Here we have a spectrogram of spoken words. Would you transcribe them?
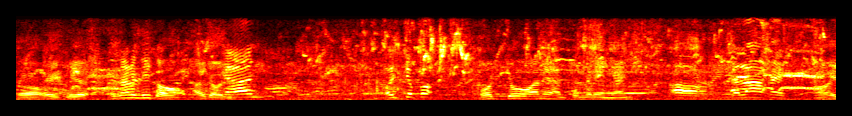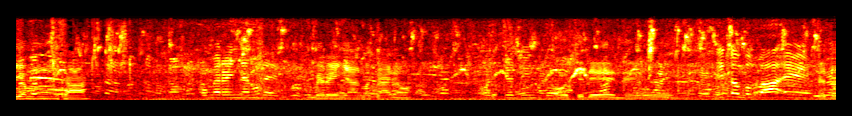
Okay, kuya. Magkano dito, idol? Yan. Ocho po. 8, ano yan? Pomeranian? Oh, lalaki. O, yung isa, Pomeranian din. Pomeranian, magkano? Ocho din po. 8 din, ayun. Dito babae. Ito,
